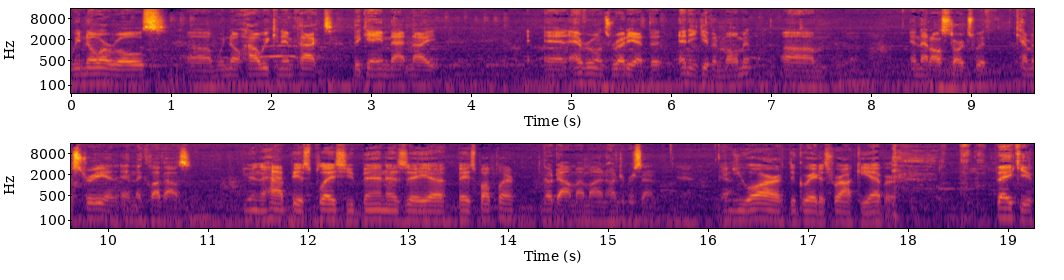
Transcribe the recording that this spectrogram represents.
we know our roles. Um, we know how we can impact the game that night, and everyone's ready at the, any given moment. Um, and that all starts with chemistry and, and, the clubhouse. You're in the happiest place you've been as a uh, baseball player? No doubt in my mind, 100%. Yeah. And you are the greatest Rocky ever. Thank you,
